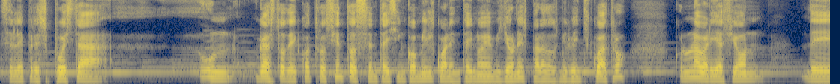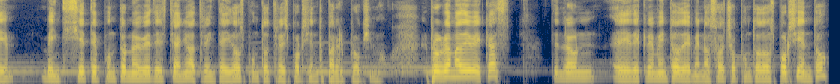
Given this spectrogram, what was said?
se le presupuesta un gasto de 465.049 millones para 2024, con una variación de 27.9 de este año a 32.3% para el próximo. El programa de becas tendrá un eh, decremento de menos 8.2%.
